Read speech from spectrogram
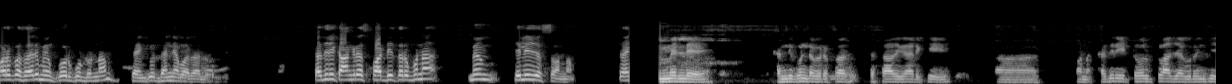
మరొకసారి మేము కోరుకుంటున్నాం. థ్యాంక్ యూ ధన్యవాదాలు. కదిరి కాంగ్రెస్ పార్టీ తరఫున మేము తెలియజేస్తున్నాం ఎమ్మెల్యే కందిగుండ ప్రసాద్ గారికి మన కదిరి టోల్ ప్లాజా గురించి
